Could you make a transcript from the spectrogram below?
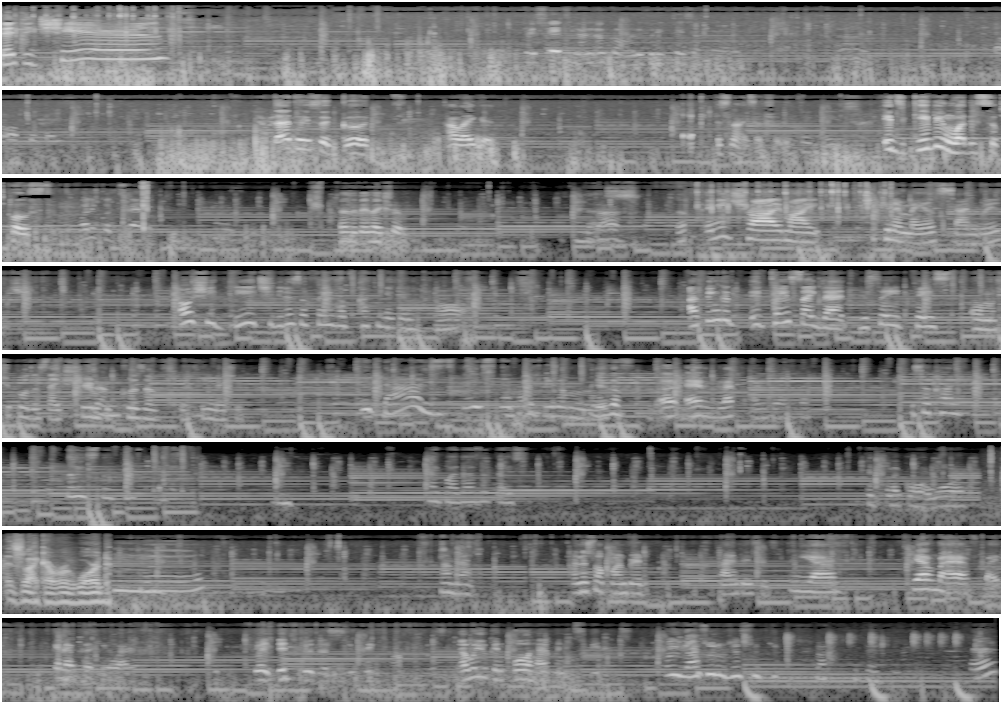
There's the cheers. That tasted good. I like it. It's nice actually. It's giving what it's supposed to. What it could stand. Does it taste like shrimp? It does. Let me try my chicken and mayo sandwich. Oh, she did. She did us a favor of cutting it in half. I think it, it tastes like that. You say it tastes, um, what you call this, like shrimp, because of the thing that you. It does. Taste it. Might be the. There's a uh, and black onion. It's okay. Taste like. Like what does it taste? It's like a reward. It's like a reward. Mm-hmm. Not bad. And it's top one bread. Try and taste it. Yeah. You have my half bite. You can have the new one. Wait, let's do this. You take half of this. That way you can all have an experience. Oh, you guys would have just okay.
